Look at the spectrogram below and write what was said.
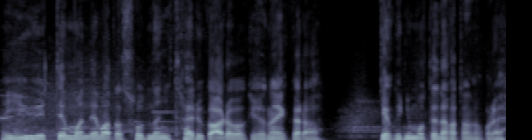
言うてもね、まだそんなに体力あるわけじゃないから、逆に持ってなかったの、これ。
